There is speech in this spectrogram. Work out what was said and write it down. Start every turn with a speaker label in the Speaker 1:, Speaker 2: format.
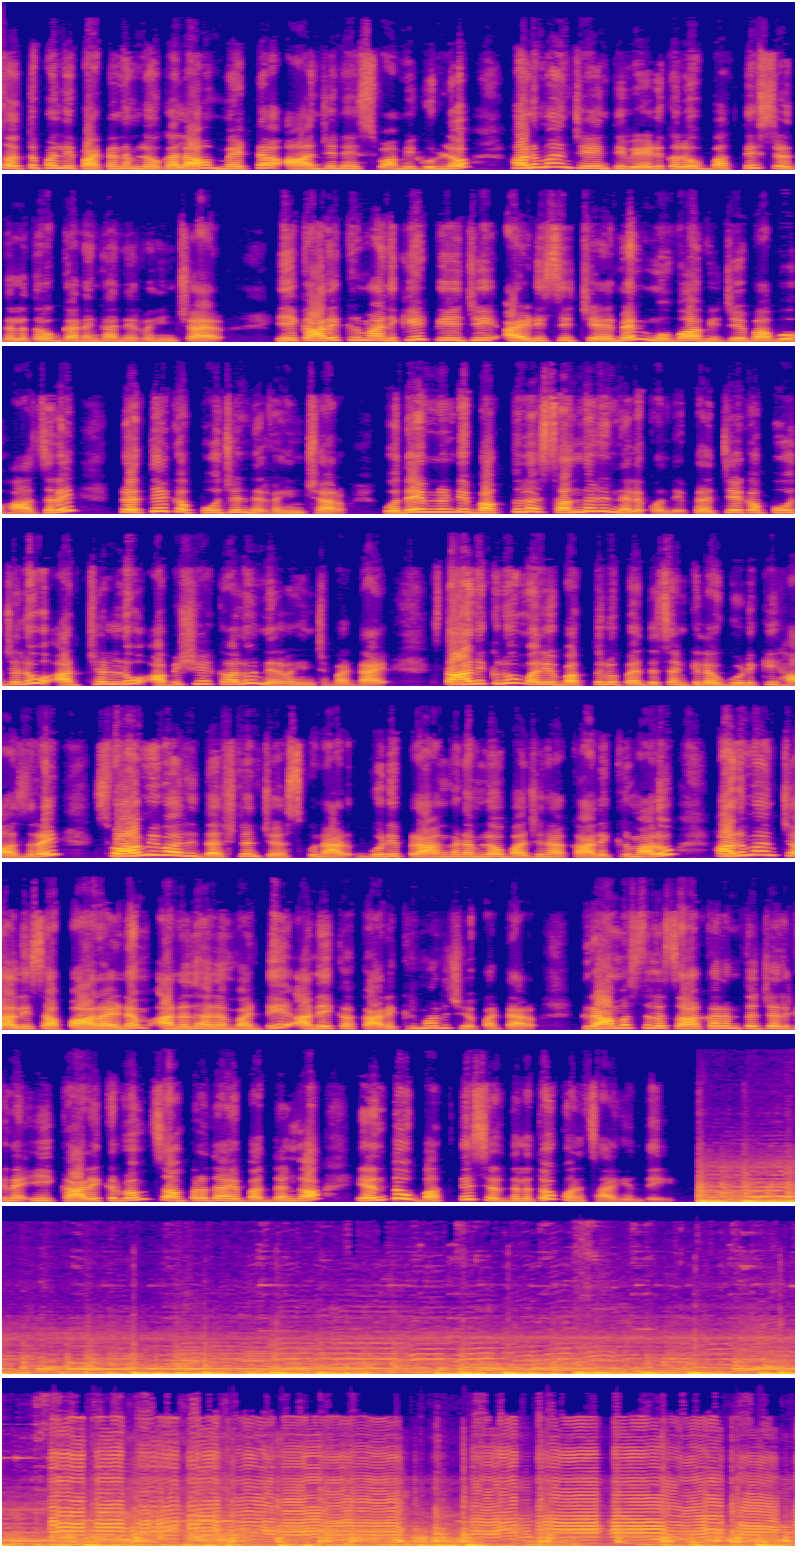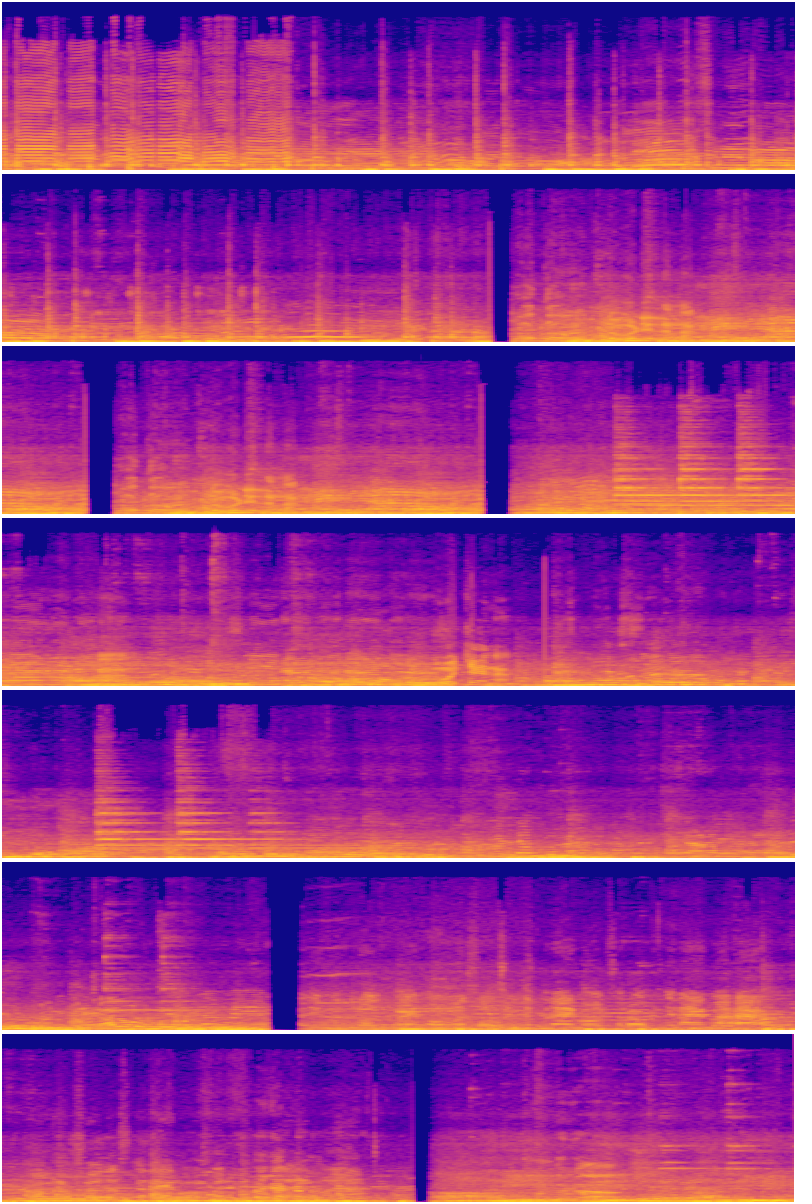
Speaker 1: సత్తుపల్లి పట్టణంలో గల మెట్ట ఆంజనేయ స్వామి గుడిలో హనుమాన్ జయంతి వేడుకలు భక్తి శ్రద్ధలతో ఘనంగా నిర్వహించారు. ఈ కార్యక్రమానికి టీజీఐడిసి చైర్మన్ మువ్వా విజయబాబు హాజరై ప్రత్యేక పూజలు నిర్వహించారు. ఉదయం నుండి భక్తుల సందడి నెలకొంది. ప్రత్యేక పూజలు అర్చనలు అభిషేకాలు నిర్వహించబడ్డాయి. స్థానికులు మరియు భక్తులు పెద్ద సంఖ్యలో గుడికి హాజరై స్వామివారి దర్శనం చేసుకున్నారు. గుడి ప్రాంగణంలో భజన కార్యక్రమాలు హనుమాన్ చాలీసా పారాయణం అన్నదానం వంటి అనేక కార్యక్రమాలు చేపట్టారు. గ్రామస్తుల సహకారంతో జరిగిన ఈ కార్యక్రమం సంప్రదాయబద్ధంగా ఎంతో భక్తి శ్రద్ధలతో కొనసాగింది.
